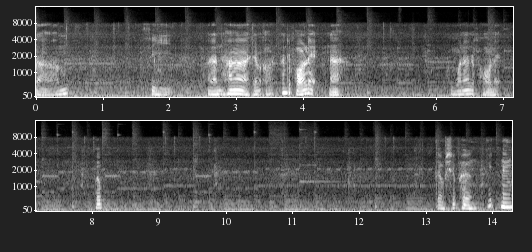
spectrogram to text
สามสี่อันนั้นห้าใช่ไหมอ๋อน่าจะพอแหละนะ ผมว่าน่าจะพอแหละปึ๊บ ติมเชื้อเพลิงนิดนึง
